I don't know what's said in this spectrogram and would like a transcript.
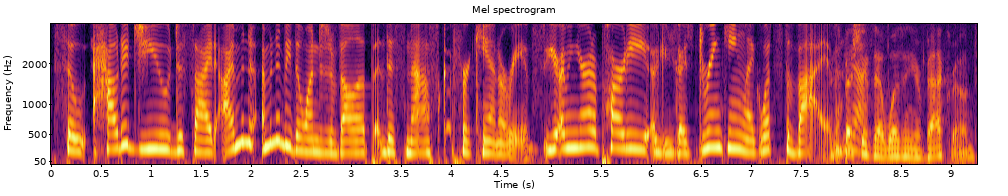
So how did you decide I'm going to I'm going to be the one to develop this mask for Keanu Reeves? You're, I mean you're at a party, are you guys drinking? Like what's the vibe? especially if that wasn't your background?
